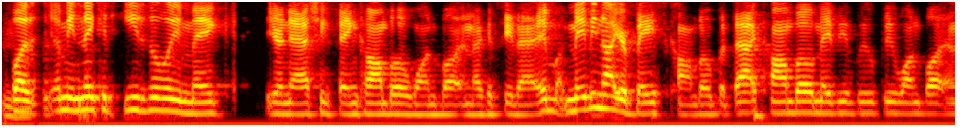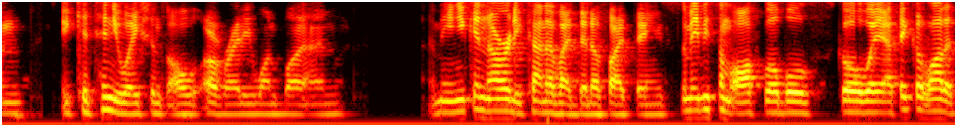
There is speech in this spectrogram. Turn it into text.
Mhm. But I mean, they could easily make your Gnashing Fang combo one button. I could see that. It, maybe not your base combo, but that combo maybe would be one button. And continuations all already one button. I mean, you can already kind of identify things. So maybe some off globals go away. I think a lot of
